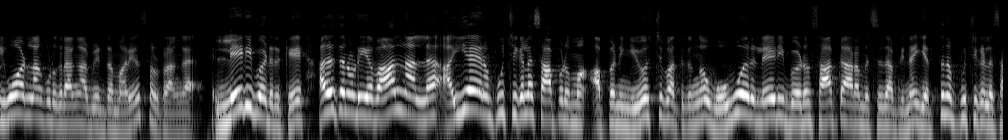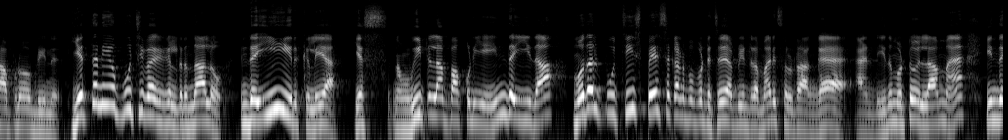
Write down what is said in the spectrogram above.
ரிவார்ட்லாம் கொடுக்குறாங்க அப்படின்ற மாதிரியும் சொல்கிறாங்க லேடி பேர்டு இருக்கு அது தன்னுடைய வாழ்நாளில் ஐயாயிரம் பூச்சிகளை சாப்பிடுமா? அப்ப நீங்க யோசிச்சு பார்த்துக்கோங்க ஒவ்வொரு லேடி பேர்டும் சாப்பிட்டு ஆரம்பிச்சது அப்படின்னா எத்தனை பூச்சிகளை சாப்பிடும் அப்படின்னு. எத்தனையோ பூச்சி வகைகள் இருந்தாலும் இந்த ஈ இருக்கு இல்லையா? எஸ் நம்ம வீட்டெல்லாம் பார்க்கக்கூடிய இந்த ஈ தான் முதல் பூச்சி ஸ்பேஸுக்கு அனுப்பப்பட்டுச்சு அப்படின்ற மாதிரி சொல்றாங்க. அண்ட் இது மட்டும் இல்லாம இந்த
